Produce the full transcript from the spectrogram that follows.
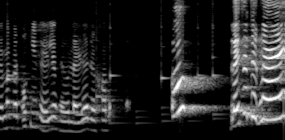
Nếu mà con út như thế là phải lấy ra được không? Ơ, lấy ra được này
